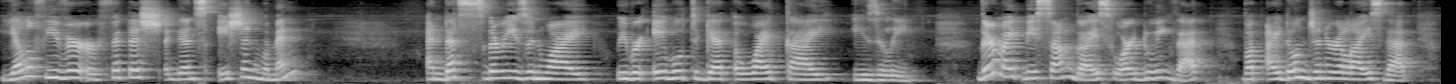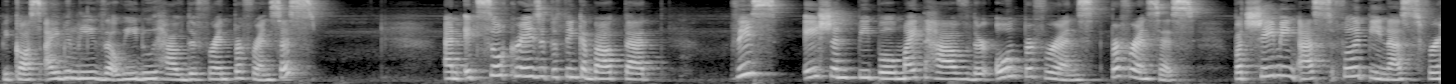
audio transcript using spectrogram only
yellow fever or fetish against Asian women. And that's the reason why we were able to get a white guy easily. There might be some guys who are doing that but I don't generalize that because I believe that we do have different preferences. And it's so crazy to think about that these Asian people might have their own preference preferences, but shaming us Filipinas for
